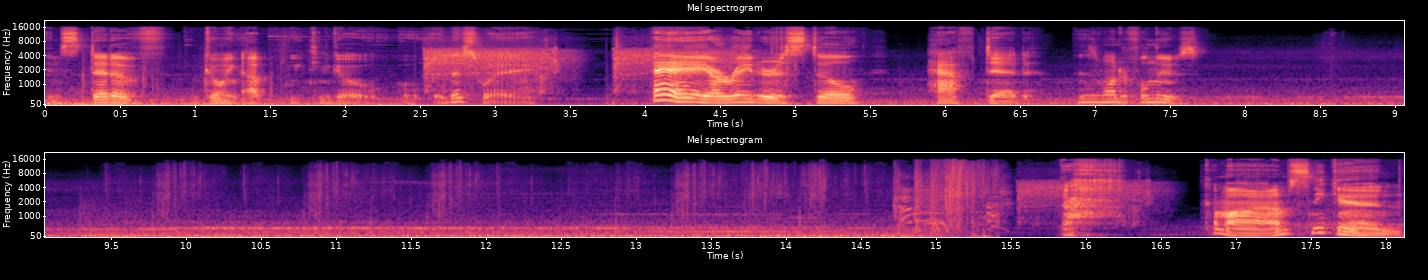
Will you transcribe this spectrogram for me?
instead of going up, we can go over this way. Hey, our raider is still half dead. This is wonderful news. Ah, come on, I'm sneaking.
